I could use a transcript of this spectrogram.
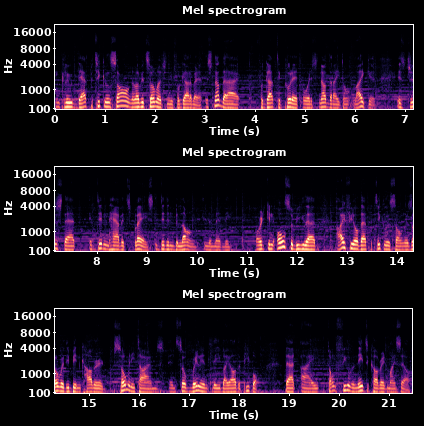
include that particular song? I love it so much and you forgot about it. It's not that I forgot to put it or it's not that I don't like it. It's just that it didn't have its place. It didn't belong in the medley. Or it can also be that I feel that particular song has already been covered so many times and so brilliantly by other people that I don't feel the need to cover it myself.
